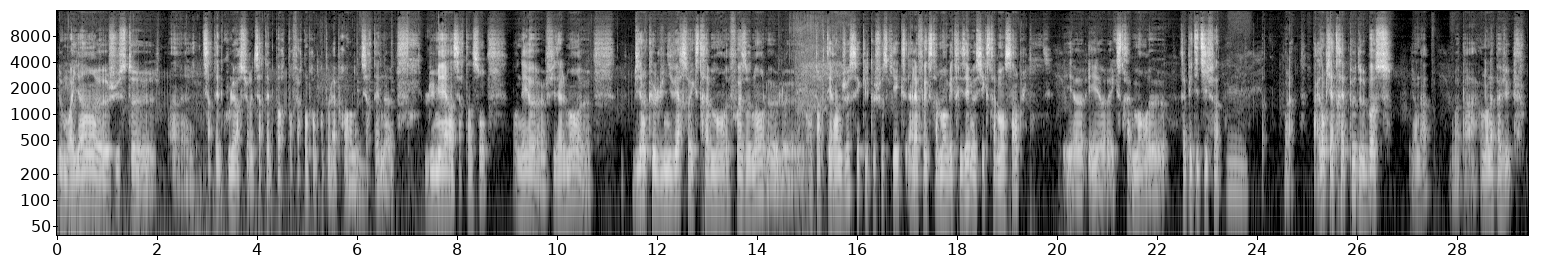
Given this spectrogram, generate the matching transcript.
de moyens, euh, juste euh, une certaine couleur sur une certaine porte pour faire comprendre qu'on peut la prendre, une certaine lumière, un certain son. On est finalement, bien que l'univers soit extrêmement foisonnant, le, le, en tant que terrain de jeu, c'est quelque chose qui est à la fois extrêmement maîtrisé, mais aussi extrêmement simple et, et extrêmement répétitif. Hein. Mm. Voilà. Par exemple, il y a très peu de boss. Il y en a. On n'en a pas vu.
